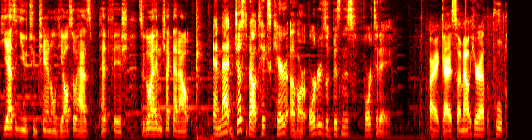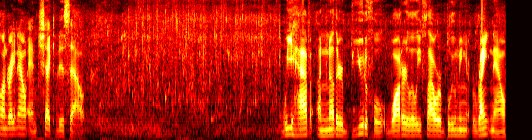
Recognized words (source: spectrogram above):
He has a YouTube channel. He also has Pet Fish. So go ahead and check that out. And that just about takes care of our orders of business for today. Alright guys, so I'm out here at the pool pond right now and check this out. We have another beautiful water lily flower blooming right now.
